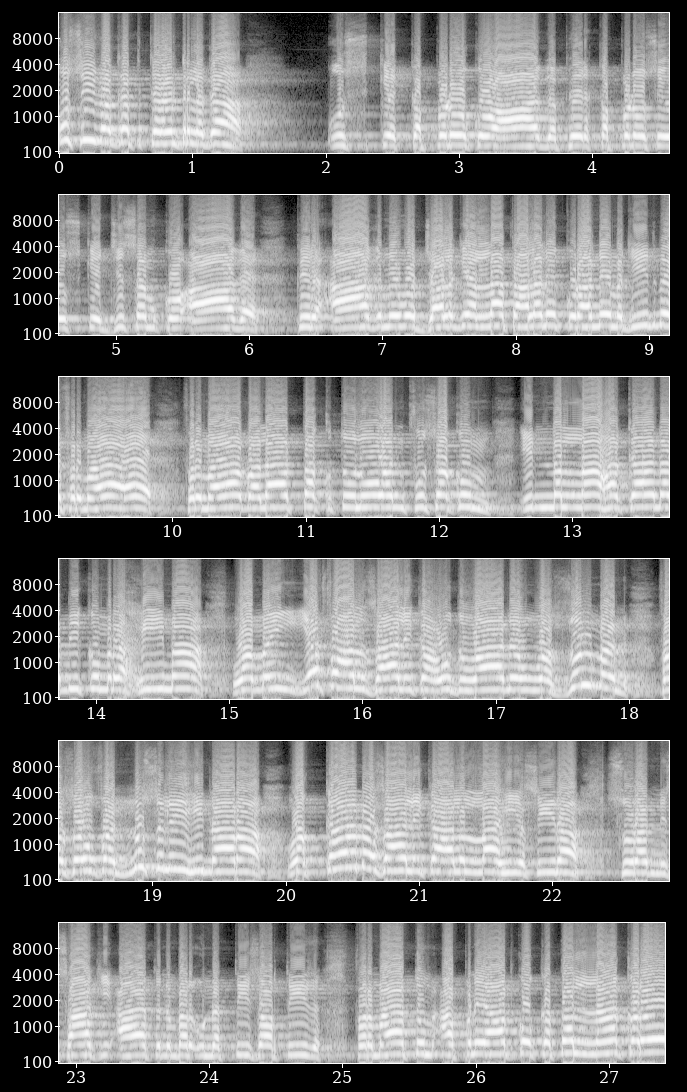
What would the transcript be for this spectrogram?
उसी वक्त करंट लगा उसके कपड़ों को आग, फिर कपड़ों से उसके जिस्म को आग, फिर आग में वो जल गया। अल्लाह ताला ने कुरान मजीद में फरमाया है, फरमाया, वला तख्तुलू अनफुसकुम इन्नल्लाह कान बिकुम रहीमा, व मन यफअल ज़ालिका उदवाना व जुल्मन, फसौफ नुस्लिही नारा, व कान ज़ालिका अलल्लाहि यसीरा। सूरह निसा की आयत नंबर 29 और 30 फरमाया, तुम अपने आप को कत्ल ना करो,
